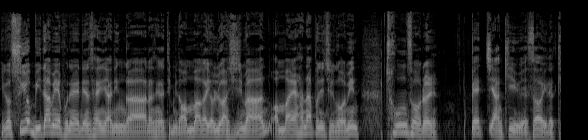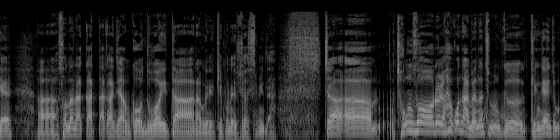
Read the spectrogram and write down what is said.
이건 수요 미담에 보내야 되는 사연이 아닌가라는 생각이 듭니다. 엄마가 연로하시지만 엄마의 하나뿐인 즐거움인 청소를 뺏지 않기 위해서 이렇게 아, 손 하나 까딱하지 않고 누워 있다라고 이렇게 보내주셨습니다. 자, 아, 청소를 하고 나면은 좀 그 굉장히 좀,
